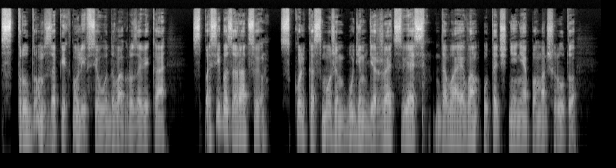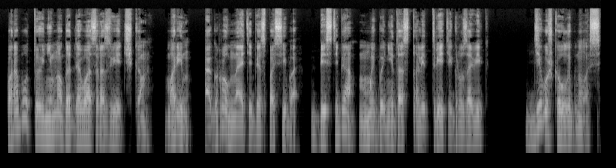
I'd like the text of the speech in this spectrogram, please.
С трудом запихнули все в два грузовика. «Спасибо за рацию. Сколько сможем, будем держать связь, давая вам уточнения по маршруту. Поработаю немного для вас разведчиком. Марин, огромное тебе спасибо. Без тебя мы бы не достали третий грузовик. Девушка улыбнулась.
